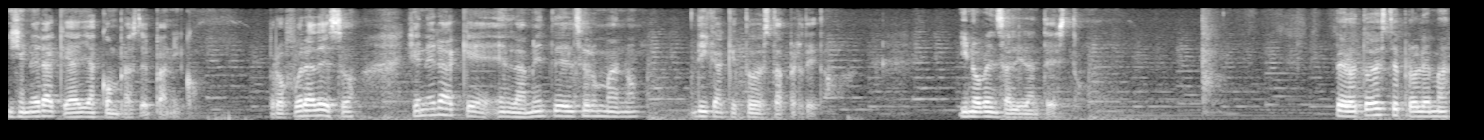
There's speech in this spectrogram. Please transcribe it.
y genera que haya compras de pánico. Pero fuera de eso, genera que en la mente del ser humano diga que todo está perdido y no ven salir ante esto. Pero todo este problema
